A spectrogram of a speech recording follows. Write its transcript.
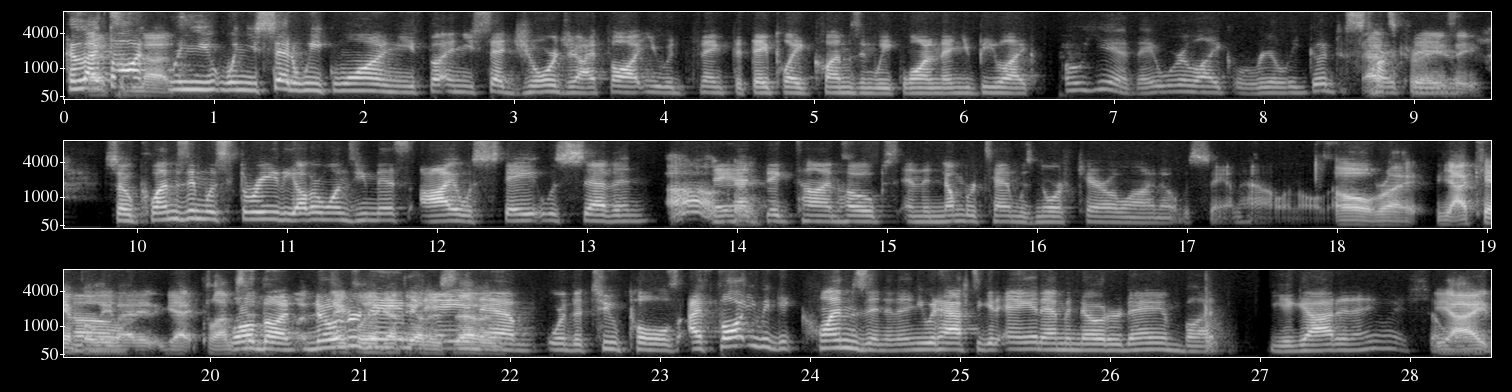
Because I thought nuts. when you when you said week one, you thought and you said Georgia, I thought you would think that they played Clemson week one, and then you'd be like, oh yeah, they were like really good to start. That's crazy. So Clemson was three. The other ones you missed, Iowa State was seven. Oh, They had big time hopes, and then number ten was North Carolina with Sam Howell and all that. Oh, right. Yeah, I can't believe Oh. I didn't get Clemson. well done. Notre I got Dame the and other A seven. and M were the two polls. I thought you would get Clemson, and then you would have to get A and M and Notre Dame, but you got it anyway. So Yeah, I.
